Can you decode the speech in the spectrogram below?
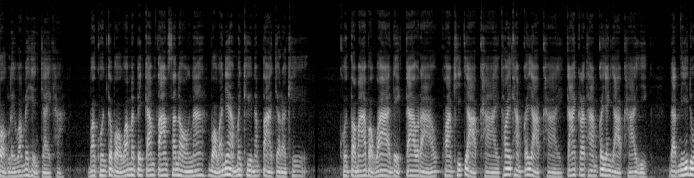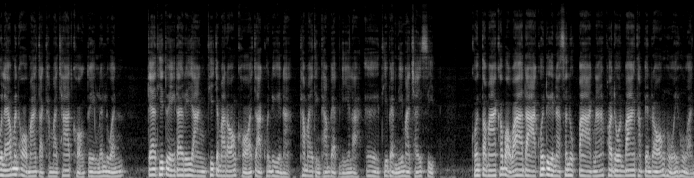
บอกเลยว่าไม่เห็นใจค่ะ บางคนก็บอกว่ามันเป็นกรรมตามสนองนะ บอกว่าเนี่ยมันคือน้ำตาจระเข้ คนต่อมาบอกว่าเด็กก้าวร้าว ความคิดหยาบคาย ถ้อยคำก็หยาบคาย การกระทำก็ยังหยาบคายอีก แบบนี้ดูแล้วมันออกมาจากธรรมชาติของตัวเองล้วนๆแก้ที่ตัวเองได้หรือยังที่จะมาร้องขอจากคนอื่นอะทำไมถึงทำแบบนี้ล่ะ เออ ที่แบบนี้มาใช้สิทธิ์ คนต่อมาเขาบอกว่าด่าคนอื่นน่ะสนุกปากนะ พอโดนบ้างทำเป็นร้องโหยหวน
